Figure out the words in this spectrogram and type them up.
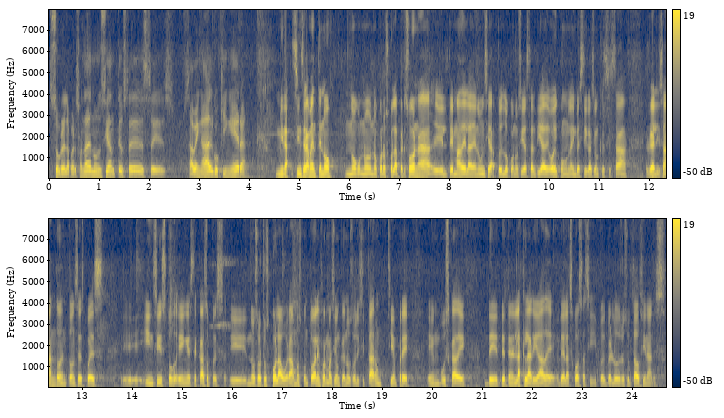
sobre la persona denunciante, ¿ustedes eh, saben algo? ¿Quién era? Mira, sinceramente no, no, no, no, conozco la persona, el tema de la denuncia pues lo conocí hasta el día de hoy con la investigación que se está realizando, entonces pues eh, insisto, en este caso pues eh, nosotros colaboramos con toda la información que nos solicitaron, siempre en busca de, de, tener la claridad de, las cosas y pues ver los resultados finales.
